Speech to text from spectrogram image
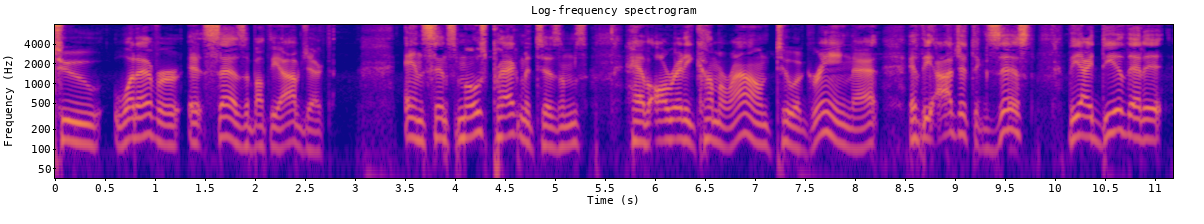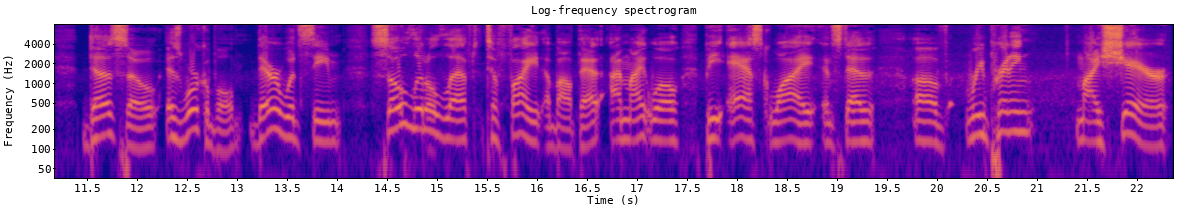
to whatever it says about the object and since most pragmatisms have already come around to agreeing that if the object exists, the idea that it does so is workable, there would seem so little left to fight about that. I might well be asked why, instead of reprinting my share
